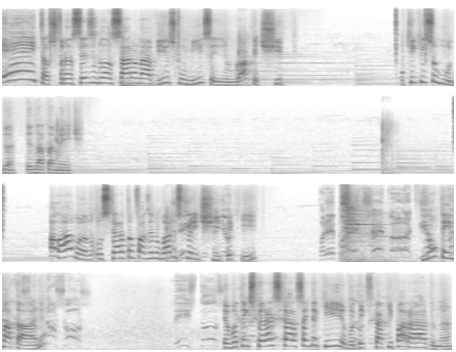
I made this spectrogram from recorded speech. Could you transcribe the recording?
Eita, os franceses lançaram navios com mísseis, rocket ship. O que que isso muda, exatamente? Lá, mano, os caras estão fazendo vários Sim, trade ship senhor. aqui. Não tem batalha. Eu vou ter que esperar esse cara sair daqui. Eu vou ter que ficar aqui parado, né?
